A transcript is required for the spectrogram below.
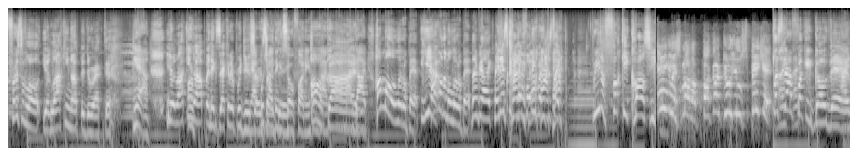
first of all, you're locking up the director. Yeah. You're locking up an executive producer, Yeah, or which I think is so funny. Sometimes. Oh god. my god! Humble a little bit. Yeah. Humble them a little bit. Then be like, It is kind of funny, but it's just like, read a fucking call sheet. English, motherfucker, do you speak it? Let's I- not I- fucking go there. I like,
